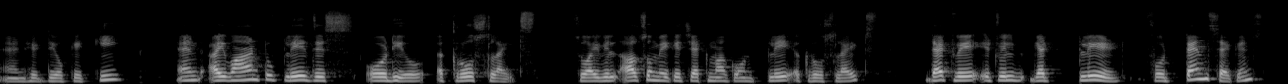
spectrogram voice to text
and hit the OK key and I want to play this audio across slides. So I will also make a check mark on play across slides. That way it will get played for 10 seconds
